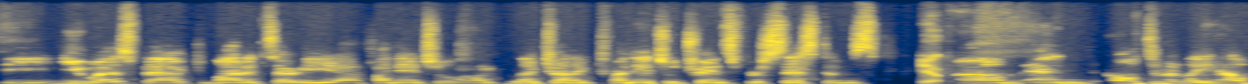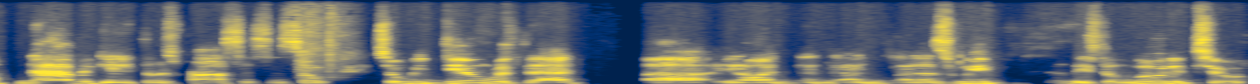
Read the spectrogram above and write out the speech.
the U.S. backed monetary uh, financial electronic financial transfer systems, yep. um, and ultimately help navigate those processes. So so we deal with that, uh, you know, and, and, and, and as we've at least alluded to,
